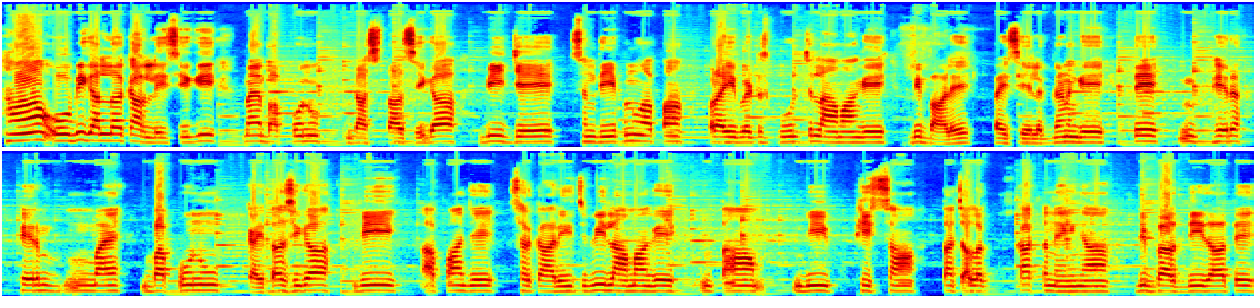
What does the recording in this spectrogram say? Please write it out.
ਹਾਂ, ਉਹ ਵੀ ਗੱਲ ਕਰ ਲਈ ਸੀਗੀ। ਮੈਂ ਬਾਪੂ ਨੂੰ ਦੱਸਤਾ ਸੀਗਾ ਵੀ ਜੇ ਸੰਦੀਪ ਨੂੰ ਆਪਾਂ ਪ੍ਰਾਈਵੇਟ ਸਕੂਲ ਚ ਲਾਵਾਂਗੇ ਵੀ ਬਾਲੇ ਪੈਸੇ ਲੱਗਣਗੇ ਤੇ ਫਿਰ ਫਿਰ ਮੈਂ ਬਾਪੂ ਨੂੰ ਕਹਿਤਾ ਸੀਗਾ ਵੀ ਆਪਾਂ ਜੇ ਸਰਕਾਰੀ ਚ ਵੀ ਲਾਵਾਂਗੇ ਤਾਂ ਵੀ ਫੀਸਾਂ ਤਾਂ ਚੱਲ ਘੱਟ ਨੇਗੀਆਂ, ਵੀ ਵਰਦੀ ਦਾ ਤੇ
